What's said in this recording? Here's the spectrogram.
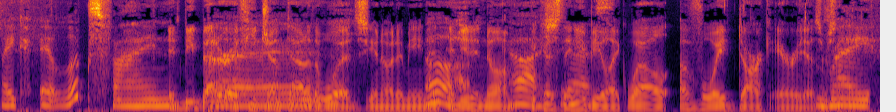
Like, it looks fine. It'd be better if he jumped out of the woods, you know what I mean? And, and you Oh, didn't know him gosh, because then you'd be like, well, avoid dark areas or Right. something.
